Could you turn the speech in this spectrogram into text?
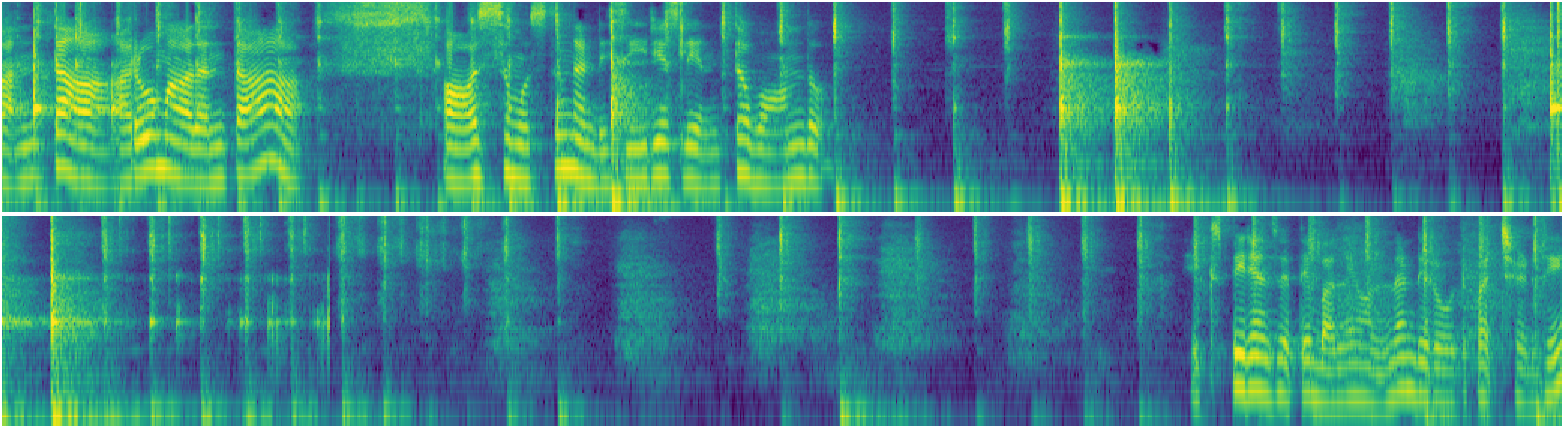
అంతా అరోమా అదంతా ఆసం వస్తుందండి సీరియస్లీ ఎంత బాగుందో. ఎక్స్పీరియన్స్ అయితే భలే ఉందండి రోటి పచ్చడిది.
